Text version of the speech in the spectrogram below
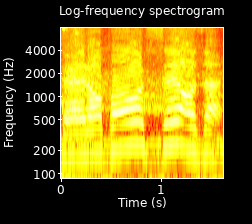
تهران پار سه آذر.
